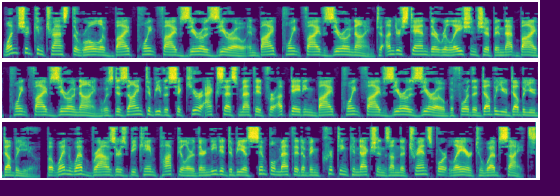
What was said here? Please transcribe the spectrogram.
One should contrast the role of BY.500 and BY.509 to understand their relationship in that BY.509 was designed to be the secure access method for updating BY.500 before the WWW, but when web browsers became popular there needed to be a simple method of encrypting connections on the transport layer to web sites.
